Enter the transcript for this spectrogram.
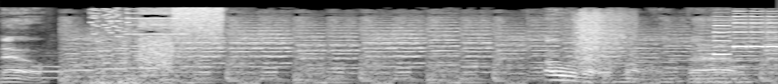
No. Oh, that was almost bad.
